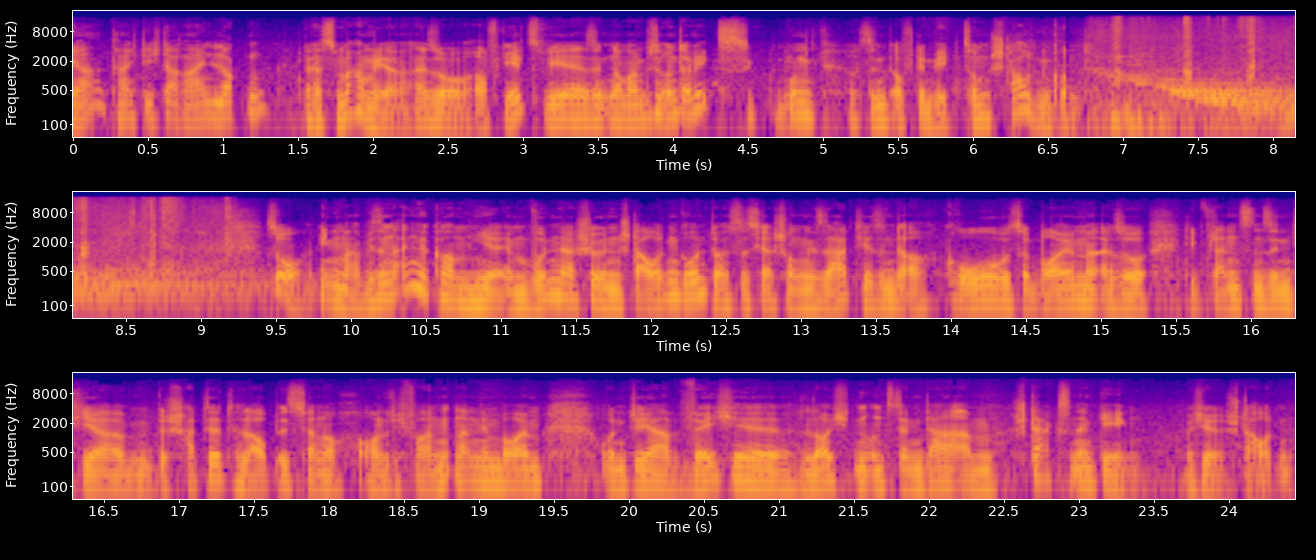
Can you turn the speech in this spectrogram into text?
Ja, kann ich dich da reinlocken? Das machen wir. Also auf geht's. Wir sind noch mal ein bisschen unterwegs und sind auf dem Weg zum Staudengrund. So, Ingmar, wir sind angekommen hier im wunderschönen Staudengrund. Du hast es ja schon gesagt, hier sind auch große Bäume. Also die Pflanzen sind hier beschattet. Laub ist ja noch ordentlich vorhanden an den Bäumen. Und ja, welche leuchten uns denn da am stärksten entgegen? Welche Stauden?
